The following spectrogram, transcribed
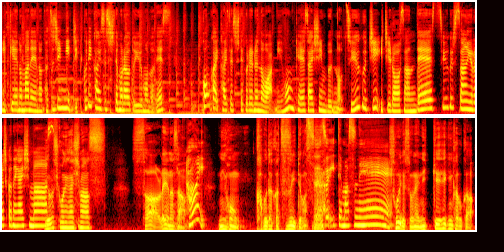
日経のマネーの達人にじっくり解説してもらうというものです。今回解説してくれるのは日本経済新聞の露口一郎さんです。露口さんよろしくお願いします。よろしくお願いします。さあ、レイナさん。はい日本株高続いてますね。続いてますねすごいですよね。日経平均株価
